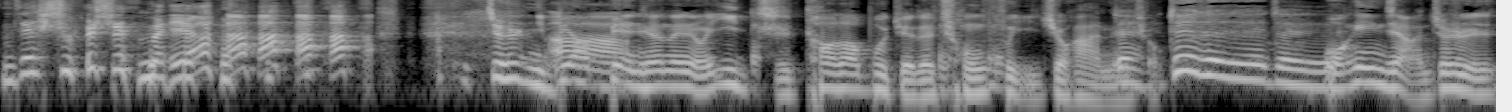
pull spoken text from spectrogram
你在说什么呀？就是你不要啊变成那种一直滔滔不绝的重复一句话那种。对对对对对对，我跟你讲，就是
